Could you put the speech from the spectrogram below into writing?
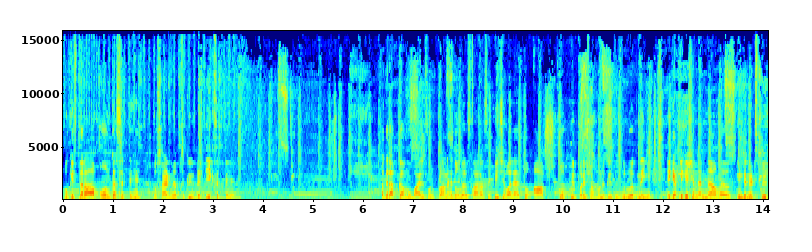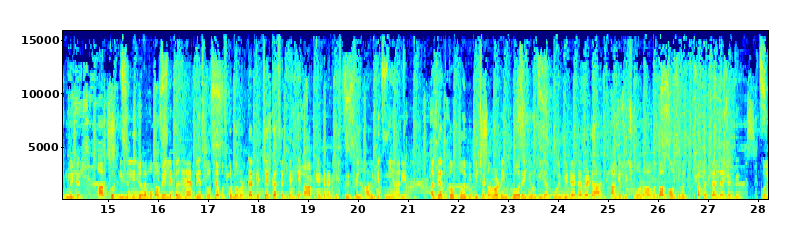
वो किस तरह आप ऑन कर सकते हैं, वो साइड में आप स्क्रीन पर देख सकते हैं। अगर आपका मोबाइल फ़ोन पुराना है 2017 से पीछे वाला है तो आपको फिर परेशान होने की तो ज़रूरत नहीं है। एक एप्लीकेशन है, नाम है उस इंटरनेट स्पीड मीटर। आपको इजीली जो है वो अवेलेबल है प्ले स्टोर से। आप उसको डाउनलोड करके चेक कर सकते हैं कि आपके इंटरनेट की स्पीड फ़िलहाल कितनी आ रही है। अगर तो कोई भी पीछे डाउनलोडिंग हो रही होगी या कोई भी डाटा वाटा आगे पीछे हो रहा होगा तो आपको उसी वक्त पता चल जाएगा कि कोई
